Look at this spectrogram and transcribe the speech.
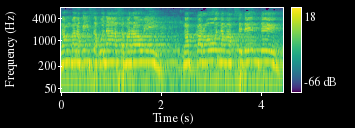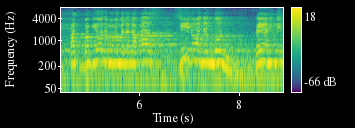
ng malaking sakuna sa Marawi, nagkaroon ng aksidente at bagyo ng mga malalakas, sino ang nandun? Kaya hindi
